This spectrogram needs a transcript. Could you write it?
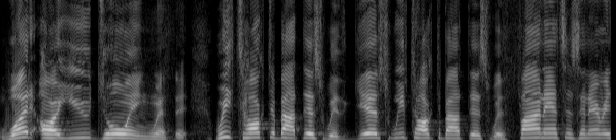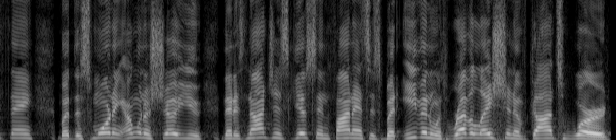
What are you doing with it? We talked about this with gifts. We've talked about this with finances and everything. But this morning, I'm going to show you that it's not just gifts and finances, but even with revelation of God's word,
